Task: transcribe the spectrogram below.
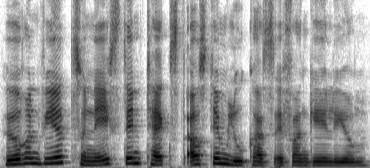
Hören wir zunächst den Text aus dem Lukasevangelium.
